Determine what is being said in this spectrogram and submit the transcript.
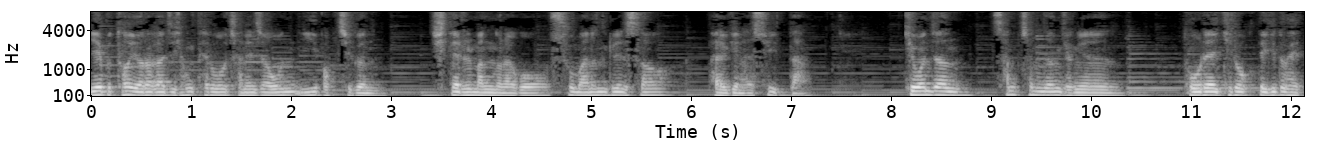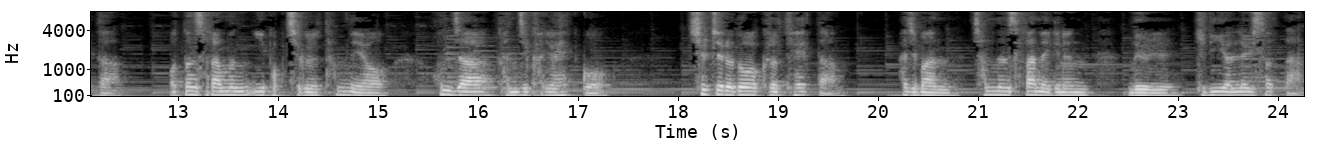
예부터 여러 가지 형태로 전해져 온 이 법칙은 시대를 막론하고 수많은 글에서 발견할 수 있다. 기원전 3천년 경에는 돌에 기록되기도 했다. 어떤 사람은 이 법칙을 탐내어 혼자 간직하려 했고 실제로도 그렇게 했다. 하지만 찾는 사람에게는 늘 길이 열려 있었다.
